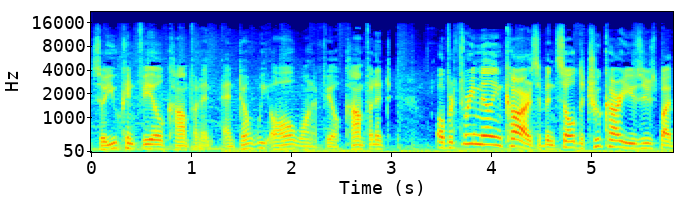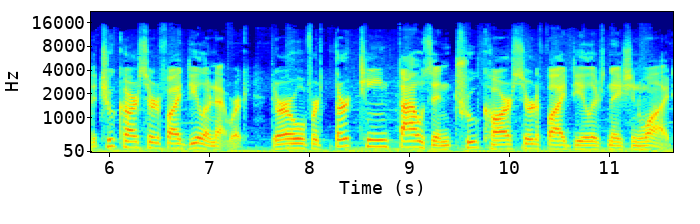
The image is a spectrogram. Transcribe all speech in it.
so you can feel confident. And don't we all want to feel confident? Over 3 million cars have been sold to TrueCar users by the TrueCar Certified Dealer Network. There are over 13,000 TrueCar certified dealers nationwide.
